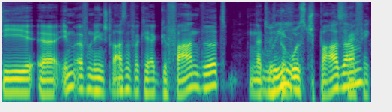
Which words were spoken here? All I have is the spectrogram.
die äh, im öffentlichen Straßenverkehr gefahren wird, natürlich Real bewusst sparsam. Traffic.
